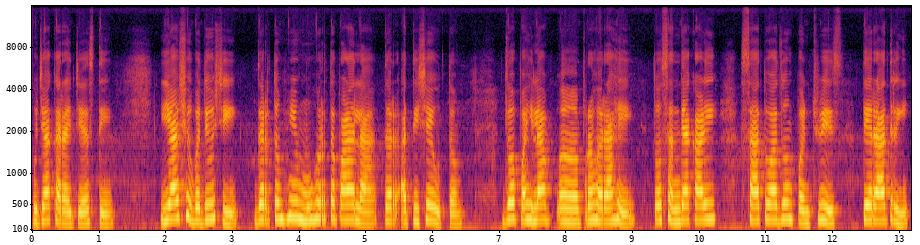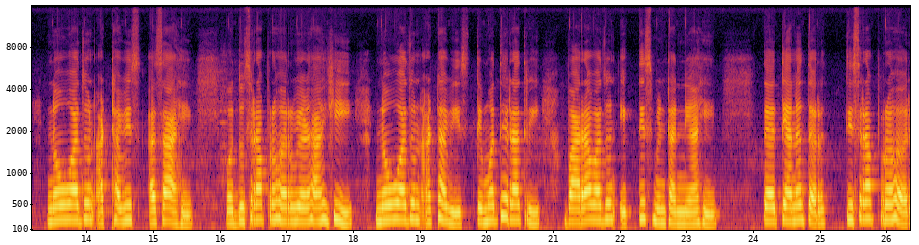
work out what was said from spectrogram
पूजा करायची असते. या शुभ दिवशी जर तुम्ही मुहूर्त पाळला तर अतिशय उत्तम. जो पहिला प्रहर आहे तो संध्याकाळी सात वाजून पंचवीस ते रात्री नऊ वाजून अठ्ठावीस असा आहे व दुसरा प्रहर वेळ ही नऊ वाजून अठ्ठावीस ते मध्यरात्री बारा वाजून एकतीस मिनिटांनी आहे. तर त्यानंतर तिसरा प्रहर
